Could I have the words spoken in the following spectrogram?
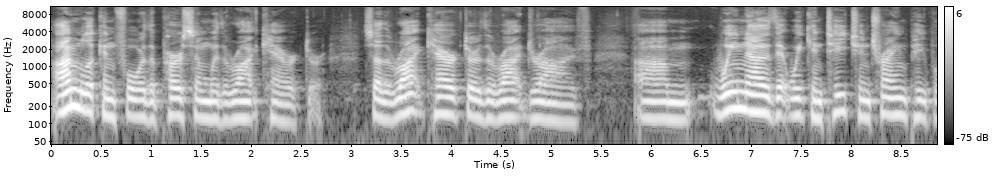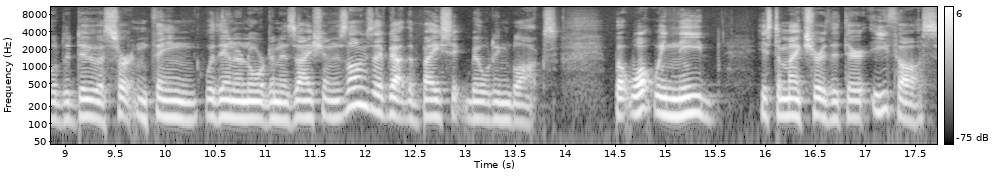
I'm looking for the person with the right character. So the right character, the right drive. Um, we know that we can teach and train people to do a certain thing within an organization as long as they've got the basic building blocks. But what we need is to make sure that their ethos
